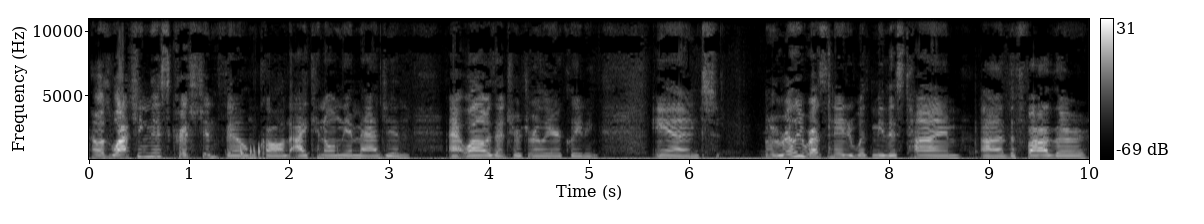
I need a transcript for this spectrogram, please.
I was watching this Christian film called I Can Only Imagine at while I was at church earlier cleaning. And it really resonated with me this time. Uh, the father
